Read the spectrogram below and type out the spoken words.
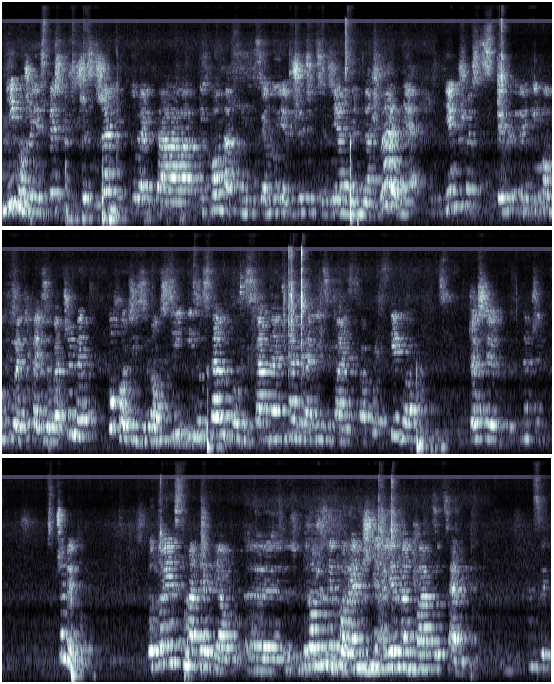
mimo że jesteśmy w przestrzeni, w której ta ikona funkcjonuje w życiu codziennym naturalnie, większość z tych y, ikon, które tutaj zobaczymy, pochodzi z Rosji i zostały pozyskane na granicy państwa polskiego w czasie, znaczy z przemytu. Bo to jest materiał y, drobny, poręczny, a jednak bardzo cenny język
